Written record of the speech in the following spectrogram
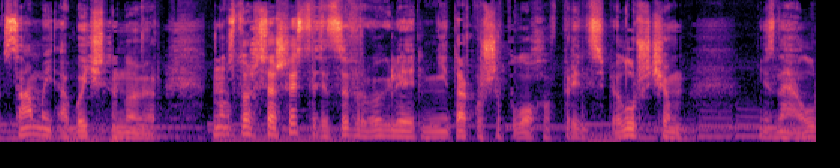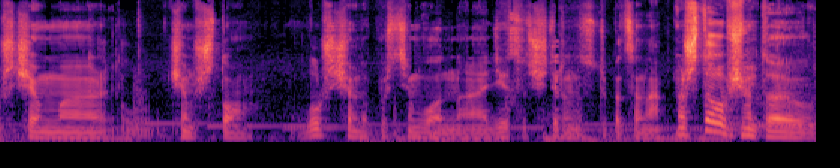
самый обычный номер. Ну, 166, эти цифры выглядят не так уж и плохо, в принципе. Лучше, чем не знаю, лучше, чем, э, чем что. Лучше, чем, допустим, вон, 914 у пацана. Ну что, в общем-то,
